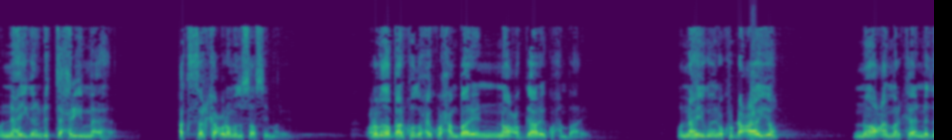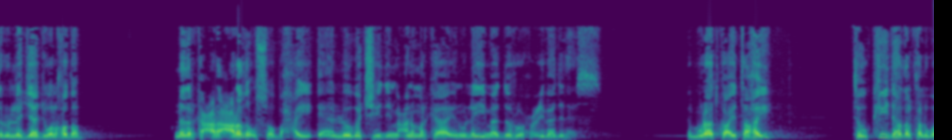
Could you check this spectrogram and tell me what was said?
oo nahyigana litaxriim ma aha. Agsarka culammadu saasay mareen. Culamada qaarkood waxay ku xambaareen nooc gaaray ku xambaareen. Oo nahyigu inuu ku dhacaayo nooca markaa nadru lajaaj waalghadab nadarka cadhacadhada u soo baxay ee aan looga jeedin macno markaa inuu la yimaado ruuxu cibaadadaas. Ee muraadku ay tahay tawkiid hadalka lagu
